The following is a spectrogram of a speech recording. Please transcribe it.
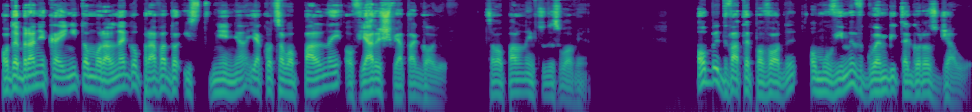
odebranie kainitom moralnego prawa do istnienia jako całopalnej ofiary świata gojów. Całopalnej w cudzysłowie. Obydwa te powody omówimy w głębi tego rozdziału.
